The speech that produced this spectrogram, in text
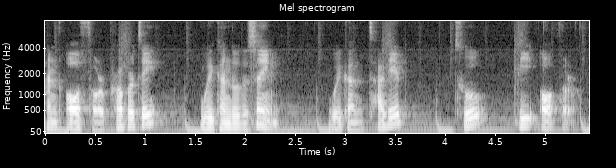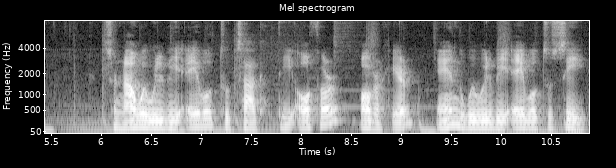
an author property, we can do the same. We can tag it to the author. So now we will be able to tag the author over here and we will be able to see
